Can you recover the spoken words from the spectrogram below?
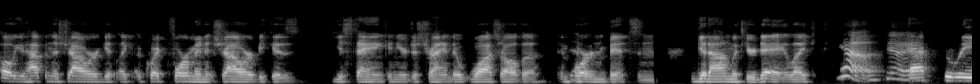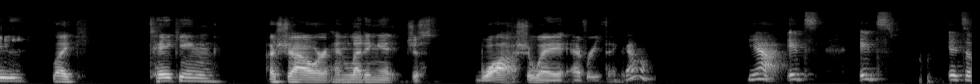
oh, you hop in the shower, get like a quick four minute shower because you stank and you're just trying to wash all the important yeah. bits and get on with your day. Like, yeah, yeah, yeah. Actually, like taking a shower and letting it just wash away everything. Yeah. Yeah, it's it's it's a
